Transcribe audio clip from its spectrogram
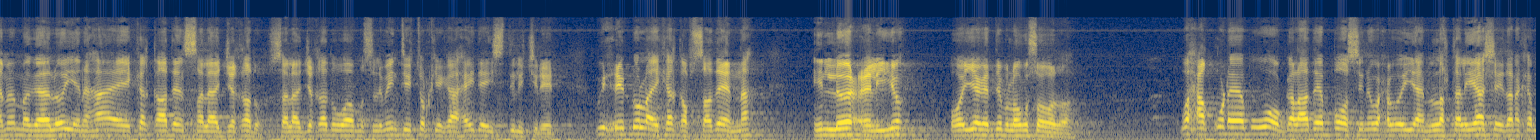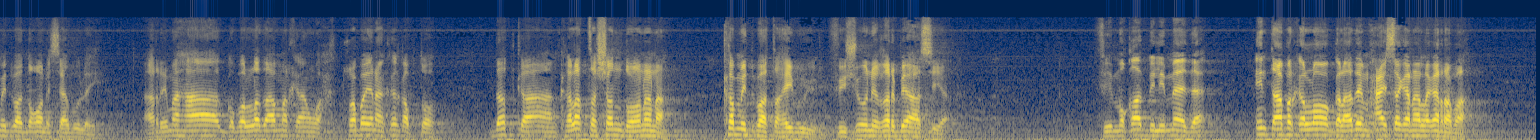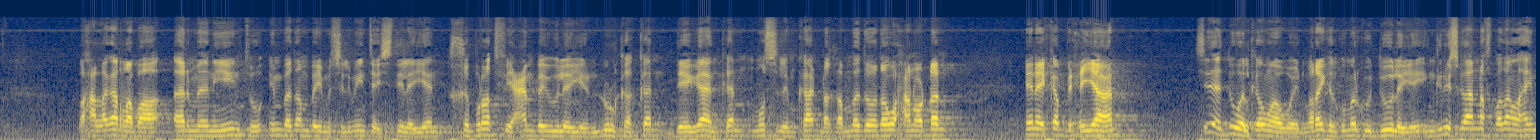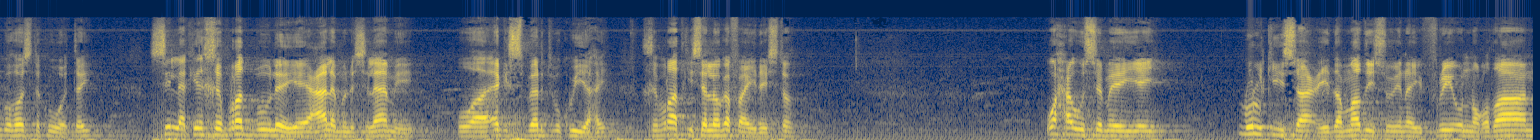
ama magaalooyin ahaa ee ay ka qaadeen salaajiqadu salaajiqadu waa muslimiintii turkiga ahayd ay isdili jireen. Wixii dhul ay ka qabsadeenna in loo celiyo oo iyaga dib loogu soo wado waxa qudhee buu u oggolaadee boosina waxa weeyaan la taliyaashaydana ka mid baad noqonaysaa buu leeyahy arrimaha gobollada markaan wax rabo inaan ka qabto dadka aan kala tashan doonana ka mid baa tahay buu yidhi fii shu'uni garbi aasiya. Fii muqaabili maada intaa marka loo oggolaaday maxaa isagana laga rabaa? Waxaa laga rabaa armeniyiintu in badan bay muslimiinta isdilayeen khibrad fiican bay u leeyihiin dhulka kan deegaankan muslimka dhaqamadooda waxaan oo dhan inay ka bixiyaan. Sida duwalkan waaweyn maraykanku markuu duulayay ingiriisku aan naf badan lahayn buu hoosta ku watay. Si laakiin khibrad buu leeyahay caalamulislaami waa expert buu ku yahay. Khibraadkiisa looga faa'iidaysto. Waxa uu sameeyey dhulkiisa ciidamadiisu inay free u noqdaan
